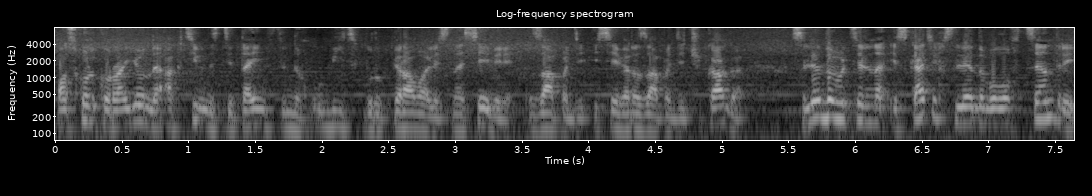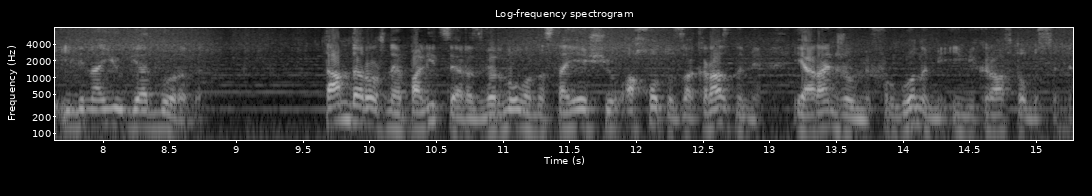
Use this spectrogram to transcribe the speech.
Поскольку районы активности таинственных убийц группировались на севере, западе и северо-западе Чикаго, следовательно, искать их следовало в центре или на юге от города. Там дорожная полиция развернула настоящую охоту за красными и оранжевыми фургонами и микроавтобусами.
